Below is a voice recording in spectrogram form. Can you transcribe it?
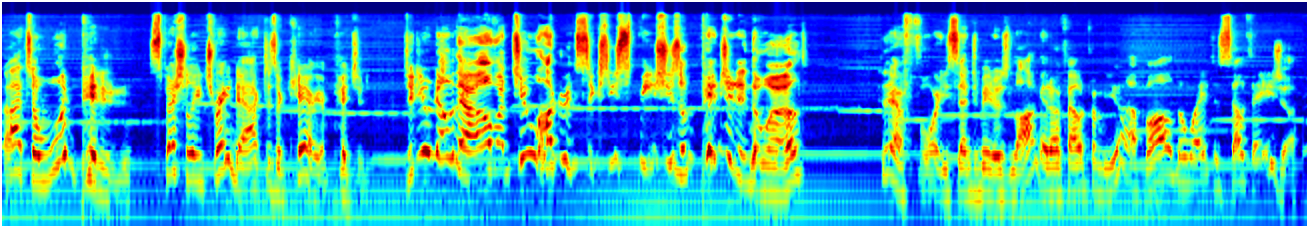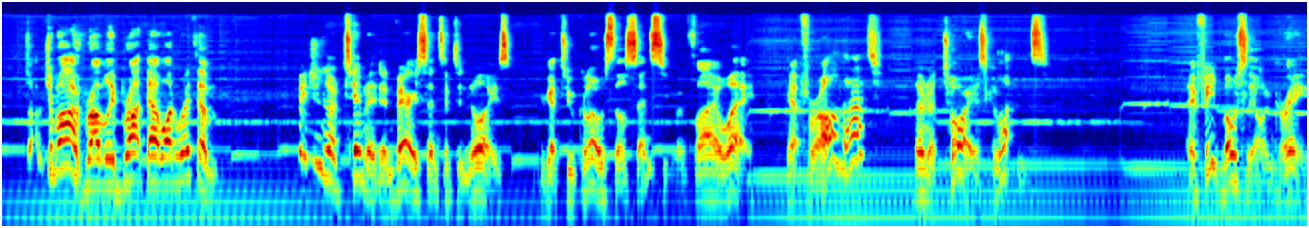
That's a wood pigeon, specially trained to act as a carrier pigeon. Did you know there are over 260 species of pigeon in the world? They are 40 centimeters long and are found from Europe all the way to South Asia. Dr. Marv probably brought that one with him. Pigeons are timid and very sensitive to noise. If you get too close, they'll sense you and fly away. Yet for all that, they're notorious gluttons. They feed mostly on grain.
